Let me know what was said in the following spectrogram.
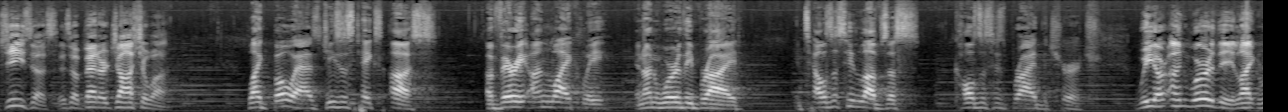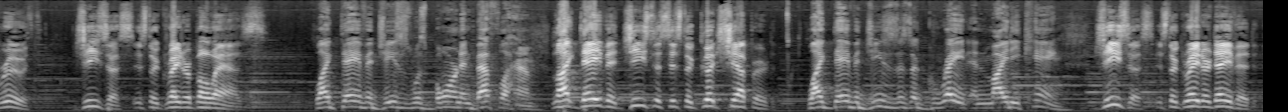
Jesus is a better Joshua. Like Boaz, Jesus takes us, a very unlikely and unworthy bride, and tells us he loves us, calls us his bride, the church. We are unworthy like Ruth. Jesus is the greater Boaz. Like David, Jesus was born in Bethlehem. Like David, Jesus is the good shepherd. Like David, Jesus is a great and mighty king. Jesus is the greater David.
